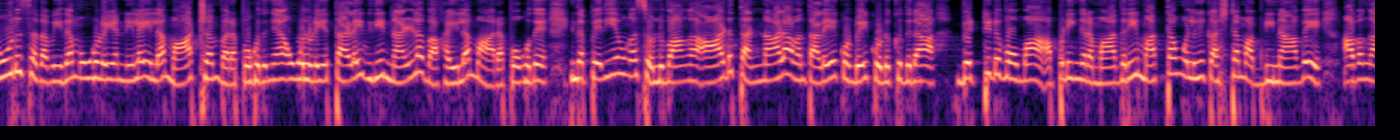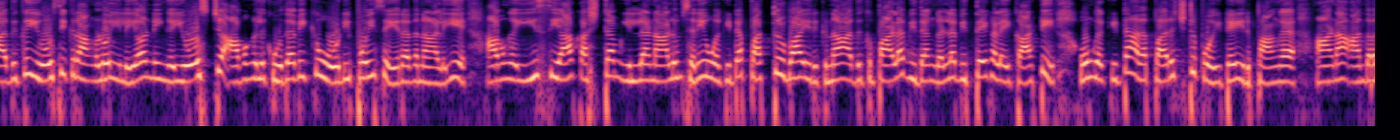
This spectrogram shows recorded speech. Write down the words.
நூறு சதவீதம் உங்களுடைய நிலையில் மாற்றம் வரப்போகுதுங்க. உங்களுடைய தலைவிதி நல்ல வகையில் மாறப்போகுது. இந்த பெரியவங்க சொல்லுவாங்க ஆடு தன்னால் அவன் தலையை கொண்டு போய் கொடுக்குதுடா வெட்டிடுவோமா? அப்படிங்கிற மாதிரி மற்றவங்களுக்கு கஷ்டம் அப்படின்னாவே அவங்க அதுக்கு யோசிக்கிறாங்களோ இல்லையோ நீங்கள் யோசிச்சு அவங்களுக்கு உதவிக்கு ஓடி போய் செய்கிறதுனாலேயே அவங்க ஈஸியாக கஷ்டம் இல்லைனாலும் சரி உங்ககிட்ட பத்து ரூபாய் இருக்குன்னா அதுக்கு பல விதங்களில் வித்தைகளை காட்டி உங்ககிட்ட அதை பறிச்சுட்டு போயிட்டே இருப்பாங்க. ஆனால் அந்த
